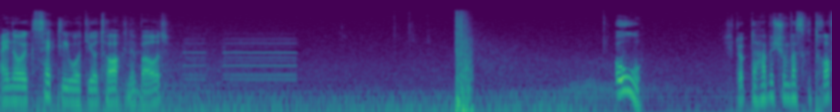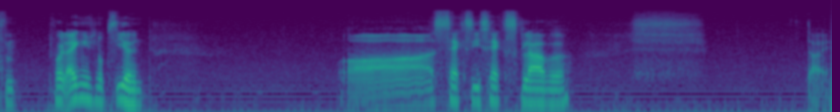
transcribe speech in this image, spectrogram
I know exactly what you're talking about. Oh! Ich glaube, da habe ich schon was getroffen. Ich wollte eigentlich nur zielen. Oh, sexy Sexsklave. Die.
